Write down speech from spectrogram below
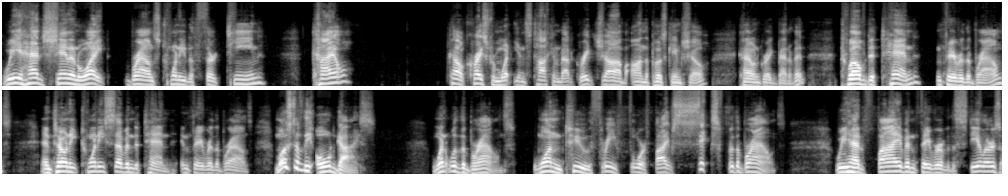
We had Shannon White, Browns 20 to 13. Kyle, Kyle Christ from what Ian's talking about. Great job on the post-game show. Kyle and Greg Benevit. 12 to 10 in favor of the Browns. And Tony, 27 to 10 in favor of the Browns. Most of the old guys went with the Browns. One, two, three, four, five, six for the Browns. We had five in favor of the Steelers.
